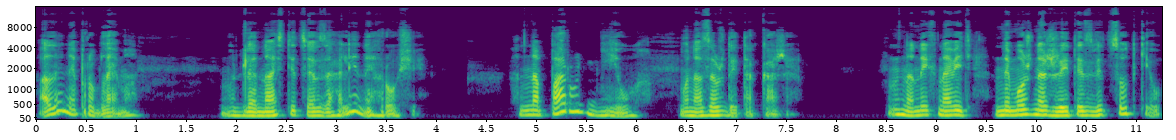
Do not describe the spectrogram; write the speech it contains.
Але не проблема. Для Насті це взагалі не гроші. На пару днів вона завжди так каже. На них навіть не можна жити з відсотків.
